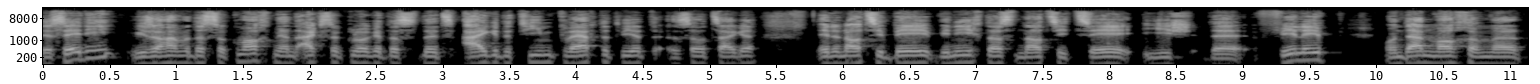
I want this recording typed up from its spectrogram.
der Sedi. Wieso haben wir das so gemacht? Wir haben extra geschaut, dass nicht das eigene Team gewertet wird, sozusagen. In der Nazi B bin ich das, Nazi C ist der Philipp. Und dann machen wir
